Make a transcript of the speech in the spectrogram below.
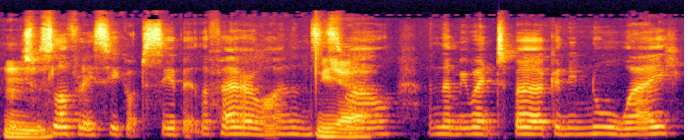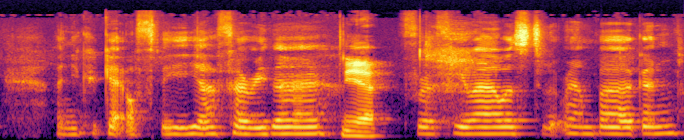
which was lovely. So you got to see a bit of the Faroe Islands as well. And then we went to Bergen in Norway, and you could get off the uh, ferry there yeah. for a few hours to look around Bergen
